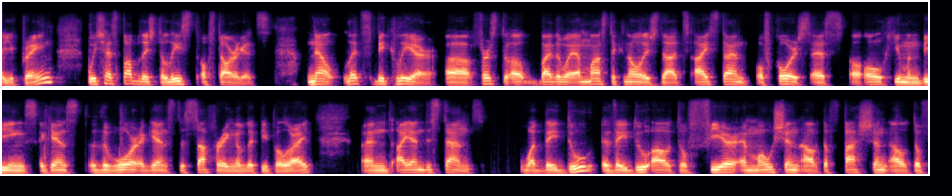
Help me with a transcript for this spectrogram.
Ukraine, which has published a list of targets. Now let's be clear. Uh, first, uh, by the way, I must acknowledge that I stand, of course, as all human beings against the war, against the suffering of the people, right? And I understand what they do they do out of fear emotion out of passion out of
